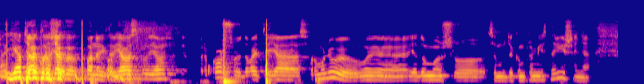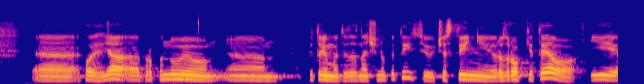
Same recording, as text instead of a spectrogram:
Я дякую, перепрошую. дякую, пане Віктор. Я вас я вас перепрошую. Давайте я сформулюю. Ми, я думаю, що це буде компромісне рішення. Е, колеги, я е, пропоную е, підтримати зазначену петицію в частині розробки ТЕО і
